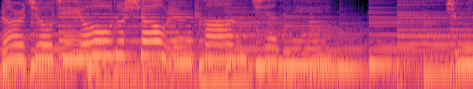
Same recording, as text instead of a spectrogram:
然而，究竟有多少人看见你生命？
